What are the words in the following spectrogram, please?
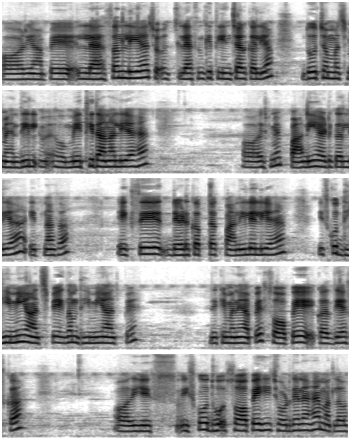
और यहाँ पे लहसुन लिया है लहसुन की तीन चार कलियाँ, दो चम्मच मेहंदी, मेथी दाना लिया है और इसमें पानी ऐड कर लिया है, इतना सा। एक से डेढ़ कप तक पानी ले लिया है। इसको धीमी आँच पे, एकदम धीमी आँच पे। देखिए मैंने यहाँ पे सौ पे कर दिया इसका। और ये इसको धो, सौ पे ही छोड़ देना है। मतलब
